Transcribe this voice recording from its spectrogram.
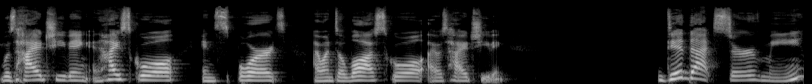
was high achieving in high school, in sports. I went to law school. I was high achieving. Did that serve me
